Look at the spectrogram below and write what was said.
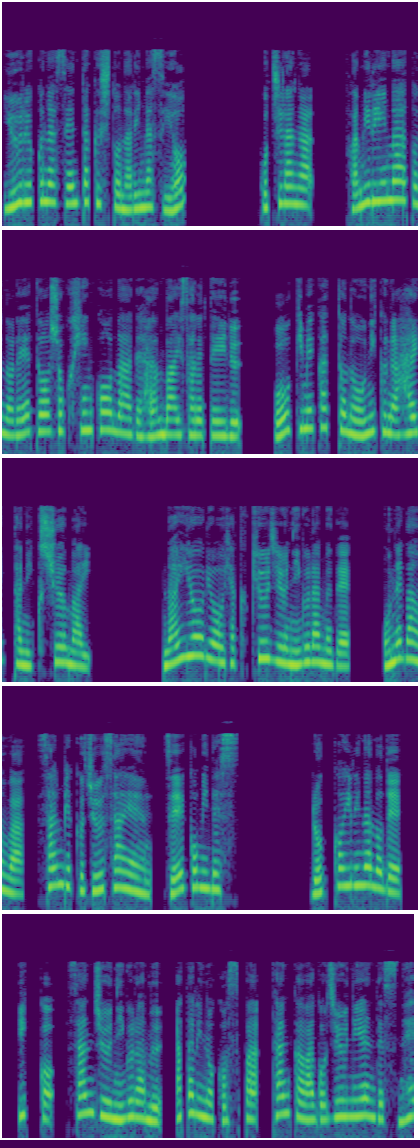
有力な選択肢となりますよ。こちらが、ファミリーマートの冷凍食品コーナーで販売されている、大きめカットのお肉が入った肉シューマイ。内容量 192g で、お値段は313円税込みです。6個入りなので、1個 32g あたりのコスパ、単価は52円ですね。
